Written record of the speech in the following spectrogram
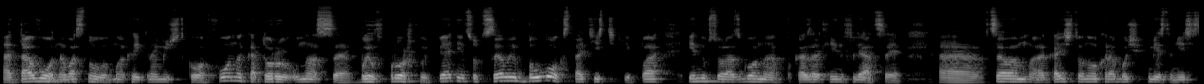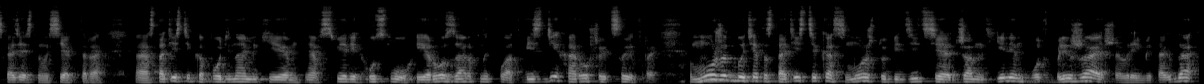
а, того новостного макроэкономического фона, который у нас э, был в прошлую пятницу, целый блок статистики по индексу разгона показателей инфляции, э, в целом э, количество новых рабочих мест вне сельскохозяйственного сектора, статистика по динамике в сфере услуг и рост заработных плат. Везде хорошие цифры. Может быть, эта статистика сможет убедить Джанет Йеллен вот в ближайшее время, тогда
